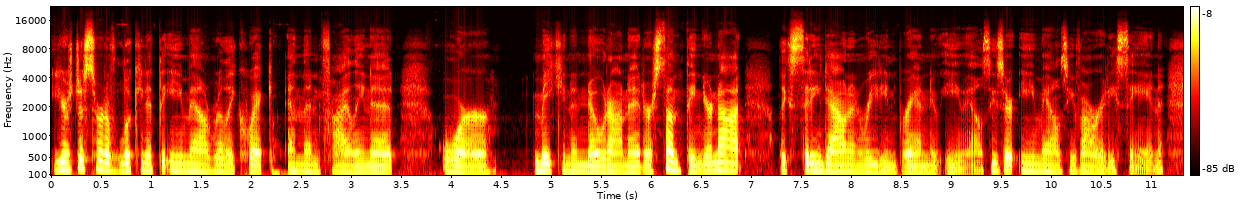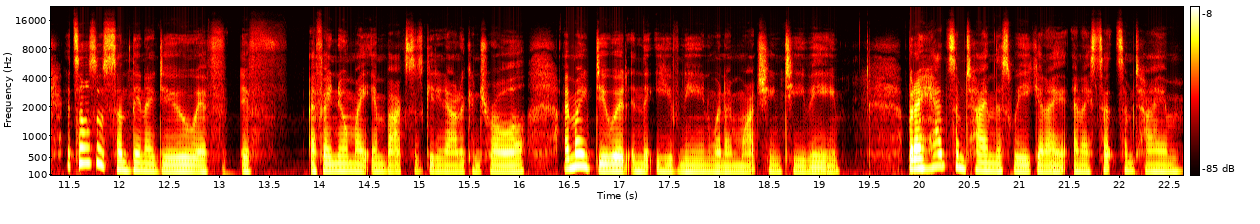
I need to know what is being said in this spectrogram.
you're just sort of looking at the email really quick and then filing it or making a note on it or something. You're not like sitting down and reading brand new emails. These are emails you've already seen. It's also something I do if if if I know my inbox is getting out of control, I might do it in the evening when I'm watching TV. But I had some time this week and I and I set some time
